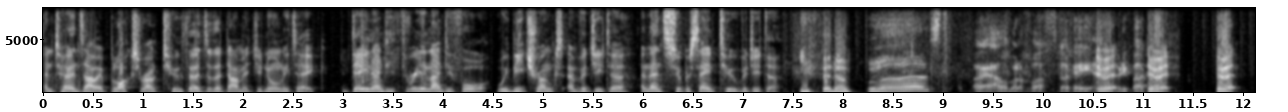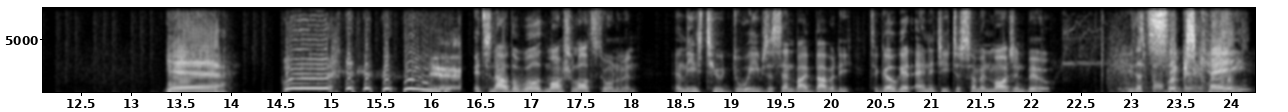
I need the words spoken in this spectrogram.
And turns out it blocks around two thirds of the damage you normally take. Day 93 and 94, we beat Trunks and Vegeta, and then Super Saiyan 2 Vegeta. You finna bust. Okay, I'm about to bust. Okay, Do everybody it. back Do up. it. Do it. Yeah. It's now the World Martial Arts Tournament, and these two dweebs are sent by Babidi to go get energy to summon Majin Buu. Is that 6k?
